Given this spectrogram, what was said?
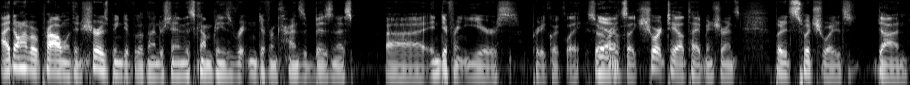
I don't have a problem with insurers being difficult to understand. This company has written different kinds of business uh, in different years pretty quickly. So Yeah. it's like short tail type insurance, but it's switched what it's done.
